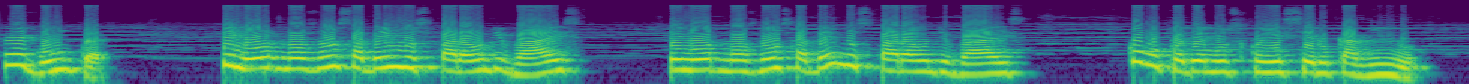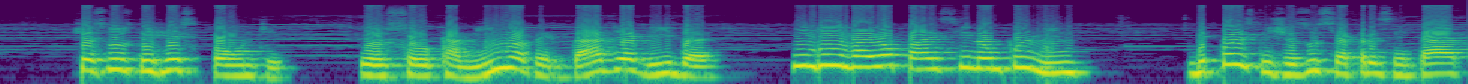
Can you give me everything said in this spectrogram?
pergunta: Senhor, nós não sabemos para onde vais. Senhor, nós não sabemos para onde vais. Como podemos conhecer o caminho? Jesus lhe responde: Eu sou o caminho, a verdade e a vida. Ninguém vai ao Pai senão por mim. Depois de Jesus se apresentar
